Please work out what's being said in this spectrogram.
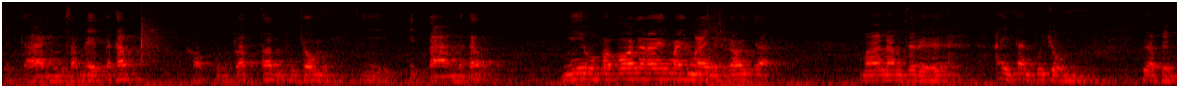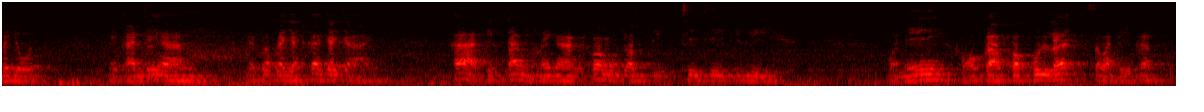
เป็นการสำเร็จนะครับ ขอบคุณครับท่านผู้ชมที่ติดตามนะครับ มีอุปกรณ์อะไรใหม่ ๆ เราจะมานำเสนอให้ท่านผู้ชมเพื่อเป็นประโยชน์ในการใช้งาน และก็ประหยัดค่าใช้จ่าย ถ้าติดตั้งในงานกล้องวงจรปิด CCTV วันนี้ขอกราบขอบคุณและสวัสดีครับ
